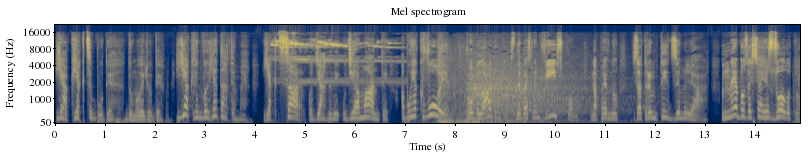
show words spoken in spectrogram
Як, як це буде? думали люди. Як він виглядатиме? Як цар, одягнений у діаманти, або як воїн, в обладунках з небесним військом. Напевно, затремтить земля. Небо засяє золотом,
